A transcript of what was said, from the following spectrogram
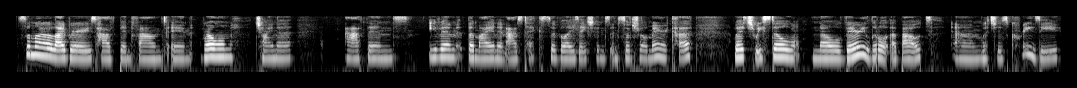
Similar libraries have been found in Rome, China, Athens, even the Mayan and Aztec civilizations in Central America, which we still know very little about, um, which is crazy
